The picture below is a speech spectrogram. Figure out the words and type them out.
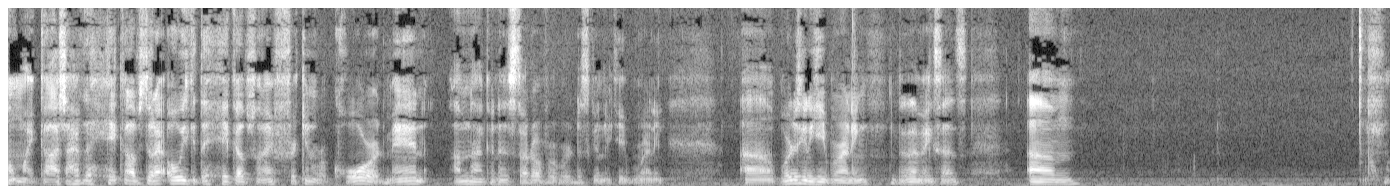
Oh my gosh, I have the hiccups, dude. I always get the hiccups when I freaking record, man. I'm not gonna start over. We're just gonna keep running. Uh, we're just gonna keep running. Does that make sense? Um, my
